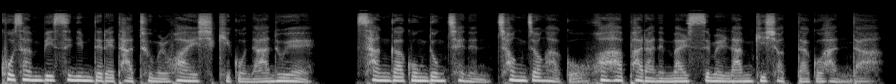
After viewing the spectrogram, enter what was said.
코삼비 스님들의 다툼을 화해시키고 난 후에 상가 공동체는 청정하고 화합하라는 말씀을 남기셨다고 한다.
